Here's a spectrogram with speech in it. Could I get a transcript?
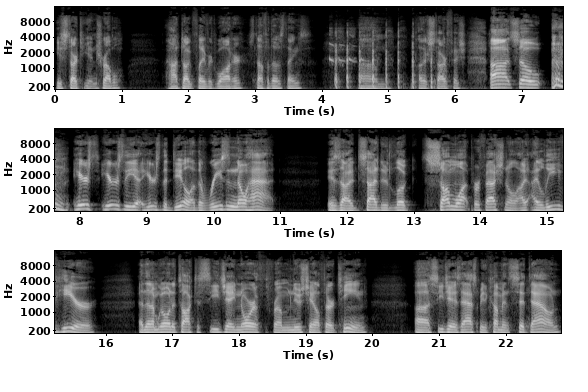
you start to get in trouble. Hot dog flavored water, stuff of those things. Um, other starfish. Uh, so here's here's the here's the deal. The reason no hat is I decided to look somewhat professional. I, I leave here, and then I'm going to talk to CJ North from News Channel 13. Uh, CJ has asked me to come and sit down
